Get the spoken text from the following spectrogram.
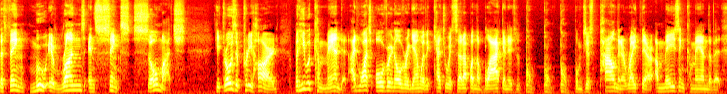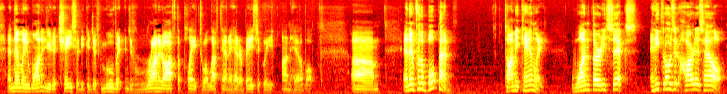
the thing move it runs and sinks so much. He throws it pretty hard, but he would command it. I'd watch over and over again where the catcher would set up on the black and it's boom, boom, boom, boom, just pounding it right there. Amazing command of it. And then when he wanted you to chase it, he could just move it and just run it off the plate to a left-handed hitter, basically unhittable. Um, and then for the bullpen, Tommy Kahnle, 136, and he throws it hard as hell.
